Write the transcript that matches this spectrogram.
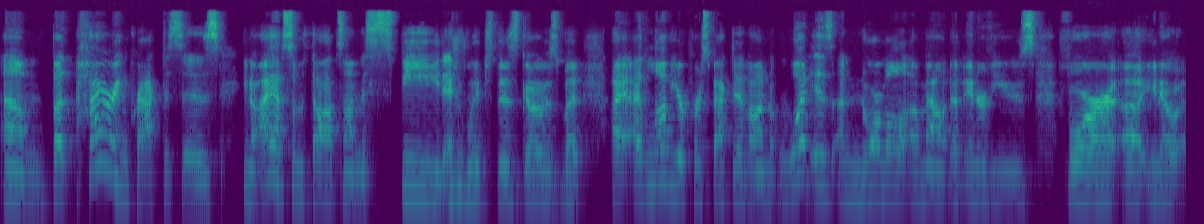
Um, but hiring practices you know i have some thoughts on the speed in which this goes but I, would love your perspective on what is a normal amount of interviews for uh, you know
